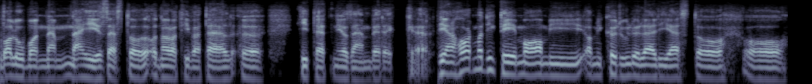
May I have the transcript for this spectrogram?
valóban nem nehéz ezt a, a narratívát elhitetni az emberekkel. Ilyen harmadik téma, ami, ami körülöleli ezt a, a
